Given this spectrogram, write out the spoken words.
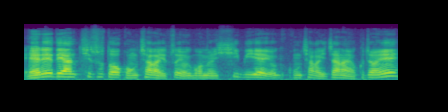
L에 대한 치수도 공차가 있어. 여기 보면 12에 여기 공차가 있잖아요. 그죠? 이?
